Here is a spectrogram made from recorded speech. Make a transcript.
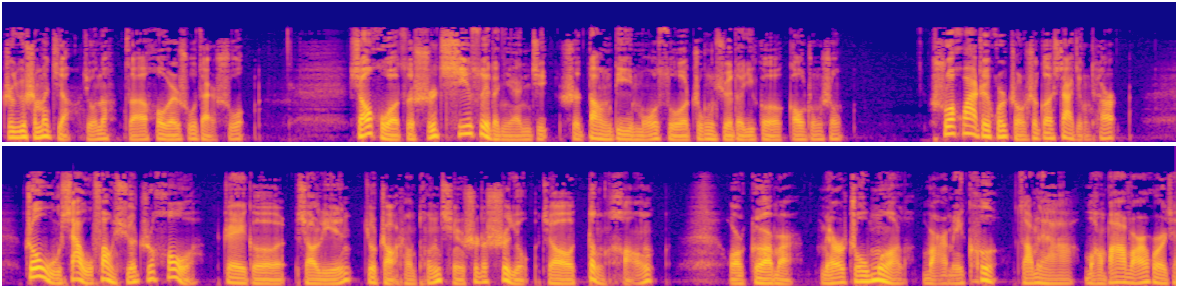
至于什么讲究呢？咱后文书再说。小伙子十七岁的年纪，是当地某所中学的一个高中生。说话这会儿正是个下景天儿周五下午放学之后啊，这个小林就找上同寝室的室友，叫邓航。我说：“哥们儿。”明儿周末了，晚上没课，咱们俩网吧玩会儿去。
